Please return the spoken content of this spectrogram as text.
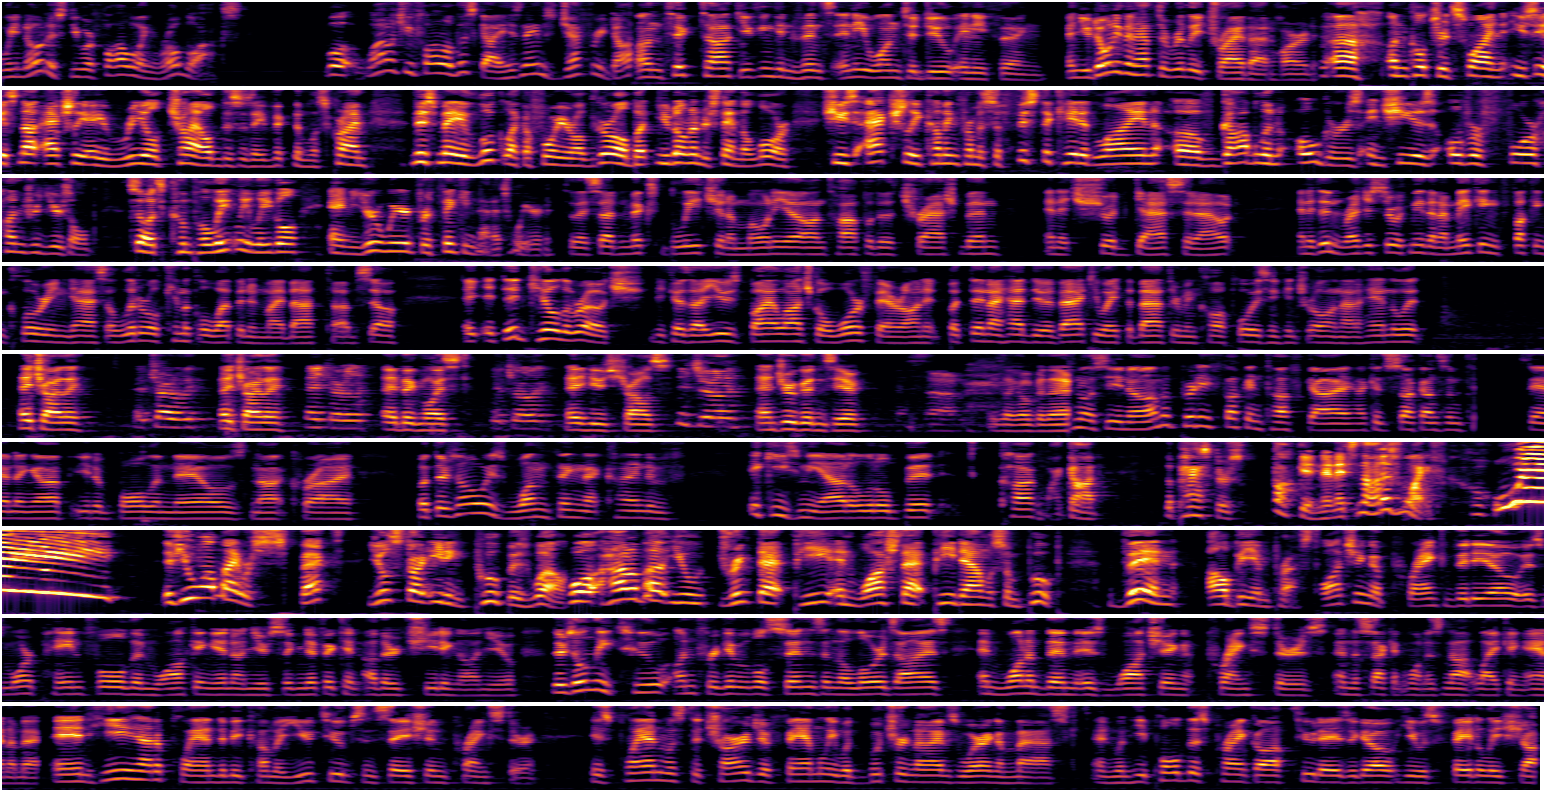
We noticed you were following Roblox. Well, why don't you follow this guy? His name's Jeffrey. On TikTok, you can convince anyone to do anything. And you don't even have to really try that hard. Uh, uncultured swine. You see, it's not actually a real child. This is a victimless crime. This may look like a four-year-old girl, but you don't understand the lore. She's actually coming from a sophisticated line of goblin ogres, and she is over 400 years old. So it's completely legal, and you're weird for thinking that it's weird. So they said mix bleach and ammonia on top of the trash bin, and it should gas it out. And it didn't register with me that I'm making fucking chlorine gas, a literal chemical weapon in my bathtub. So it, it did kill the roach, because I used biological warfare on it, but then I had to evacuate the bathroom and call poison control on how to handle it. Hey Charlie. Hey Charlie. Hey Charlie. Hey Charlie. Hey Big Moist. Hey Charlie. Hey Huge Charles. Hey Charlie. Andrew Gooden's here. What's up? He's like over there. No, so you know, I'm a pretty fucking tough guy. I could suck on some t- standing up, eat a bowl of nails, not cry. But there's always one thing that kind of ickies me out a little bit. It's cock. Oh my god, the pastor's fucking, and it's not his wife. Whee! If you want my respect, you'll start eating poop as well. Well, how about you drink that pee and wash that pee down with some poop? Then I'll be impressed. Watching a prank video is more painful than walking in on your significant other cheating on you. There's only two unforgivable sins in the Lord's eyes, and one of them is watching pranksters, and the second one is not liking anime. And he had a plan to become a YouTube sensation prankster. His plan was to charge a family with butcher knives wearing a mask, and when he pulled this prank off two days ago, he was fatally shot.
